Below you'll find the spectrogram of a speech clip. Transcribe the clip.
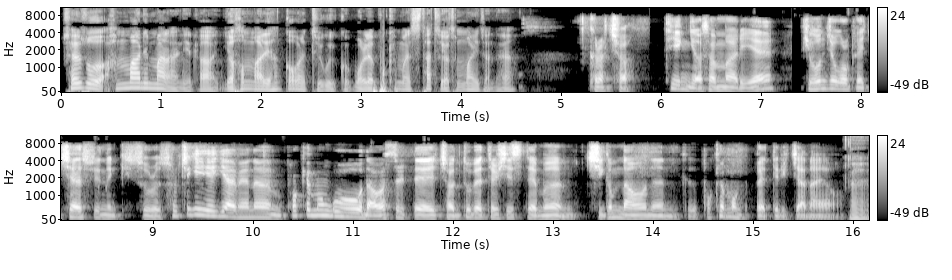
최소 한 마리만 아니라 여섯 마리 한꺼번에 들고 있고 원래 포켓몬 스타트 여섯 마리잖아요. 그렇죠. 팅 여섯 마리에 기본적으로 배치할 수 있는 기술. 솔직히 얘기하면은 포켓몬고 나왔을 때 전투 배틀 시스템은 지금 나오는 그 포켓몬 배틀 있잖아요. 네.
